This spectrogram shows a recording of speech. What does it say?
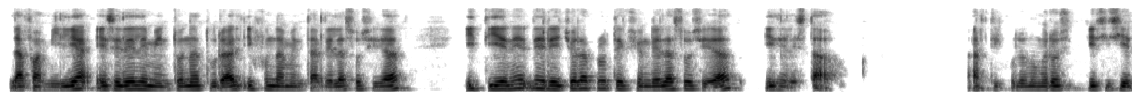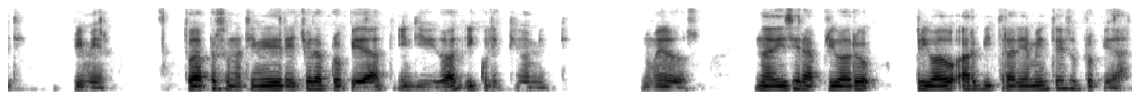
La familia es el elemento natural y fundamental de la sociedad y tiene derecho a la protección de la sociedad y del Estado. Artículo número 17. Primero, toda persona tiene derecho a la propiedad individual y colectivamente. Número 2. Nadie será privado, privado arbitrariamente de su propiedad.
